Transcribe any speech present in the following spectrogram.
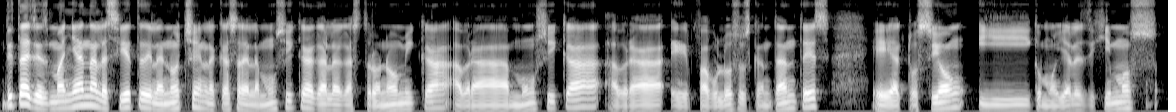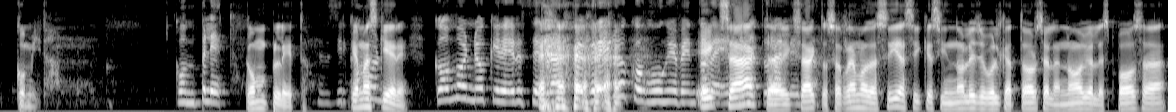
Detalles, mañana a las 7 de la noche en la Casa de la Música, gala gastronómica, habrá música, habrá eh, fabulosos cantantes, eh, actuación y, como ya les dijimos, comida. Completo. Completo. Es decir, ¿Qué ¿cómo- más quiere? ¿Cómo no querer cerrar febrero con un evento de esa Exacto, exacto. Cerremos así, así que si no le llevó el 14 a la novia, a la esposa,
